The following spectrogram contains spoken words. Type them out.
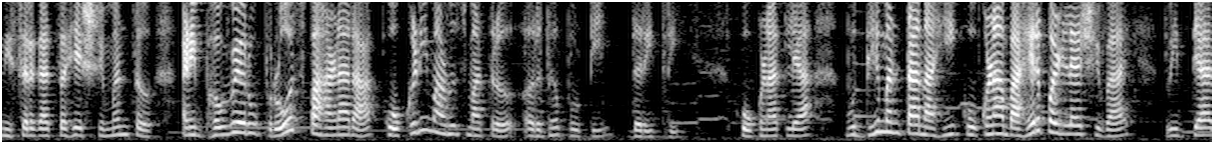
निसर्गाचं हे श्रीमंत आणि भव्य रूप रोज पाहणारा कोकणी माणूस मात्र अर्धपोटी दरिद्री. कोकणातल्या बुद्धिमंतांनाही कोकणाबाहेर पडल्याशिवाय विद्या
